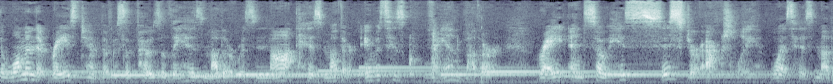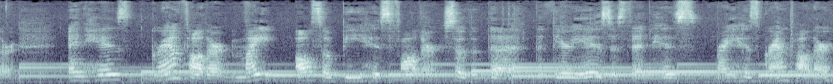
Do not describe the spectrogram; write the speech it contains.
the woman that raised him that was supposedly his mother was not his mother it was his grandmother right and so his sister actually was his mother and his grandfather might also be his father so the, the, the theory is is that his right? His grandfather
